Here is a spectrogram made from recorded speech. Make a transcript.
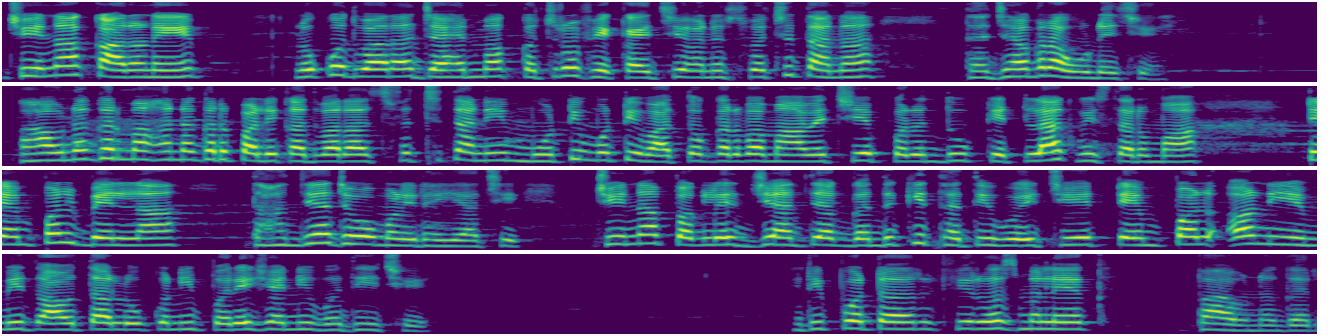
જેના કારણે લોકો દ્વારા જાહેરમાં કચરો ફેંકાય છે અને સ્વચ્છતાના ધજાગરા ઉડે છે. ભાવનગર મહાનગરપાલિકા દ્વારા સ્વચ્છતાની મોટી મોટી વાતો કરવામાં આવે છે, પરંતુ કેટલાક વિસ્તારોમાં ટેમ્પલ બેલના ધાંધિયા જોવા મળી રહ્યા છે, જેના પગલે જ્યાં ત્યાં ગંદકી થતી હોય છે, ટેમ્પલ અનિયમિત આવતા લોકોની પરેશાની વધી છે. Reporter Firoz Malek Bhavnagar.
